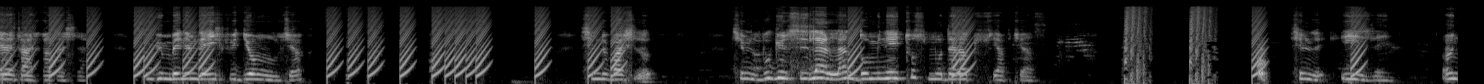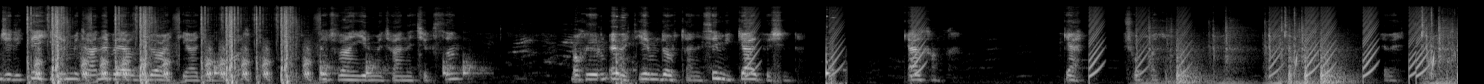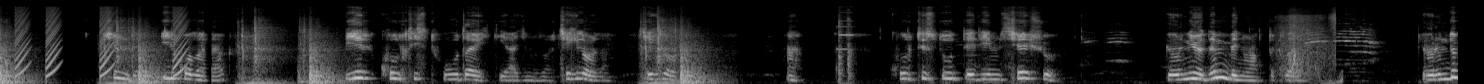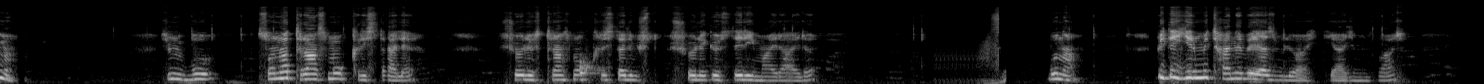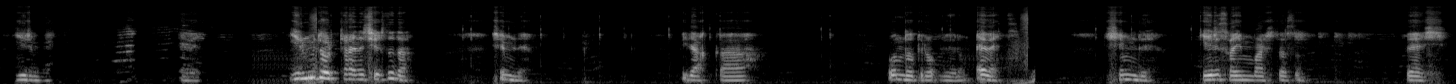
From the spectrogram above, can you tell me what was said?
Evet arkadaşlar. Bugün benim de ilk videom olacak. Şimdi başla. Şimdi bugün sizlerle Dominatus Moderatus yapacağız. Şimdi iyi izleyin. Öncelikle 20 tane beyaz bloğa ihtiyacımız var. Lütfen 20 tane çıksın. Bakıyorum evet 24 tane. Semih gel peşimden. Gel kanka. Gel. Çok hadi. Şimdi ilk olarak bir kultist Hood'a ihtiyacımız var. Çekil oradan. Çekil oradan. Heh. Kultist Hood dediğimiz şey şu. Görünüyor değil mi benim attıklarım? Göründü mü? Şimdi bu sonra transmog kristali. Şöyle transmog kristali şöyle göstereyim ayrı ayrı. Buna. Bir de 20 tane beyaz bloğa ihtiyacımız var. 20. Evet. 24 tane çıktı da. Şimdi. Bir dakika. Onu da dropluyorum. Evet. Şimdi. Geri sayım başlasın. 5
